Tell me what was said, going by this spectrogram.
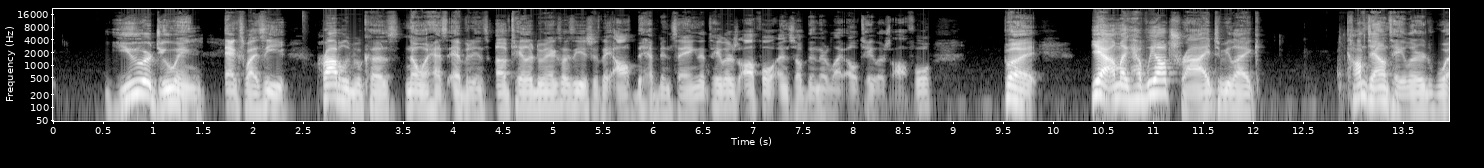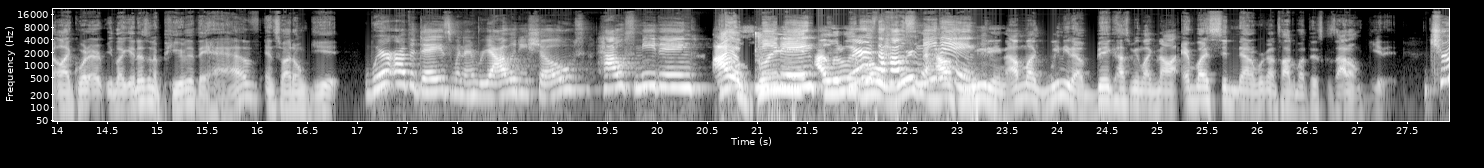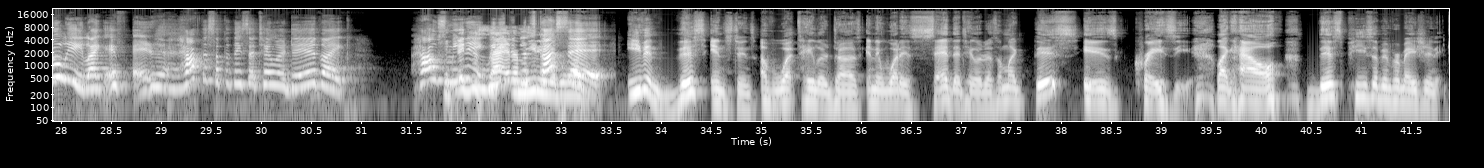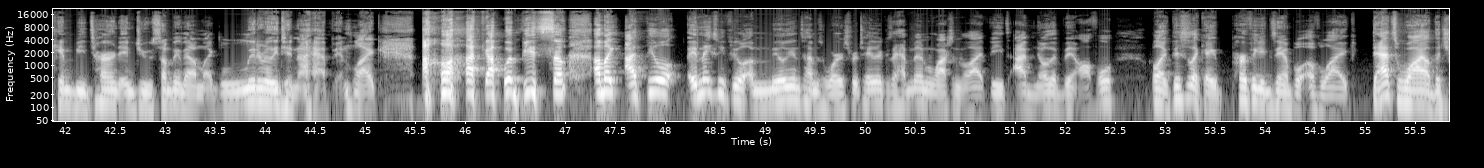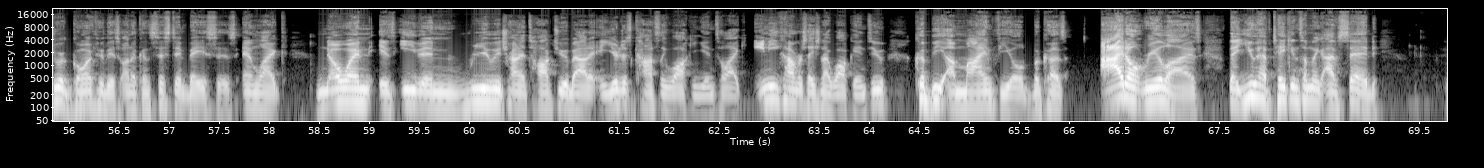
you are doing X Y Z. Probably because no one has evidence of Taylor doing X Y Z. It's just they all have been saying that Taylor's awful, and so then they're like, "Oh, Taylor's awful." But yeah, I'm like, have we all tried to be like, calm down, Taylor? What like whatever? Like it doesn't appear that they have, and so I don't get. Where are the days when in reality shows, house meeting, I house agree. meeting, I literally where's the house "Where's the house meeting?" meeting? I'm like, we need a big house meeting. Like, nah, everybody's sitting down and we're gonna talk about this because I don't get it. truly like if, if half the stuff that they said Taylor did, like house If meeting, we need to in meeting and discuss like, it. Even this instance of what Taylor does and then what is said that Taylor does, I'm like, this is crazy. Like how this piece of information can be turned into something that I'm like, literally did not happen. Like, like I would be so. I'm like, I feel it makes me feel a million times worse for Taylor because I haven't been watching the live feeds. I know they've been awful. But like this is like a perfect example of like that's wild that you are going through this on a consistent basis and like no one is even really trying to talk to you about it and you're just constantly walking into like any conversation I walk into could be a minefield because I don't realize that you have taken something I've said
